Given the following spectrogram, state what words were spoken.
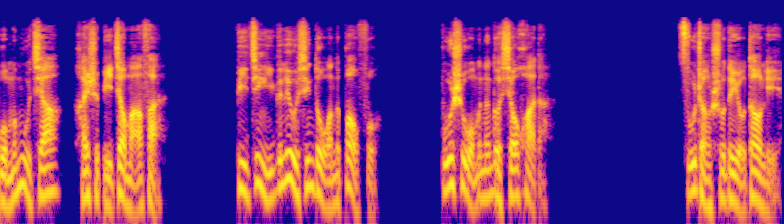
我们穆家还是比较麻烦，毕竟一个六星斗王的报复，不是我们能够消化的。族长说的有道理，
